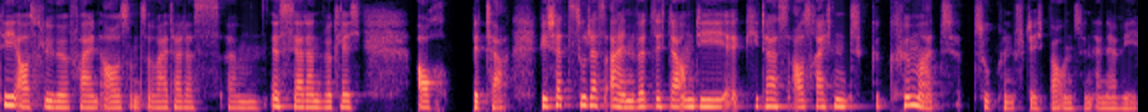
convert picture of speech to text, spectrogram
die Ausflüge fallen aus und so weiter. Das ähm, ist ja dann wirklich auch bitter. Wie schätzt du das ein? Wird sich da um die Kitas ausreichend gekümmert zukünftig bei uns in NRW?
